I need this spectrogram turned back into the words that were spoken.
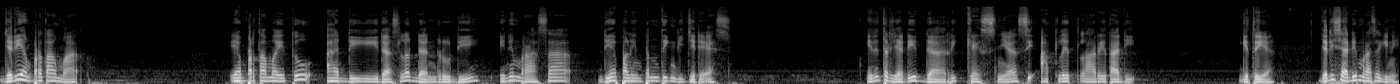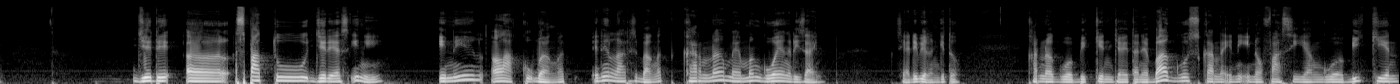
Jadi yang pertama, yang pertama itu Adi Dassler dan Rudy ini merasa dia paling penting di JDS. Ini terjadi dari case-nya si atlet lari tadi. Gitu ya. Jadi si Adi merasa gini. JD uh, sepatu JDS ini ini laku banget, ini laris banget karena memang gue yang desain. Si Adi bilang gitu. Karena gue bikin jahitannya bagus, karena ini inovasi yang gue bikin,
